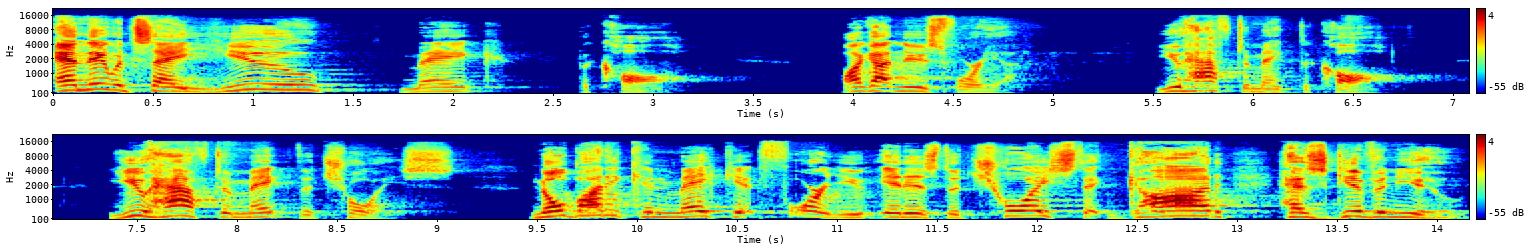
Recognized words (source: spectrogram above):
And they would say, You make the call. Well, I got news for you. You have to make the call. You have to make the choice. Nobody can make it for you. It is the choice that God has given you.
